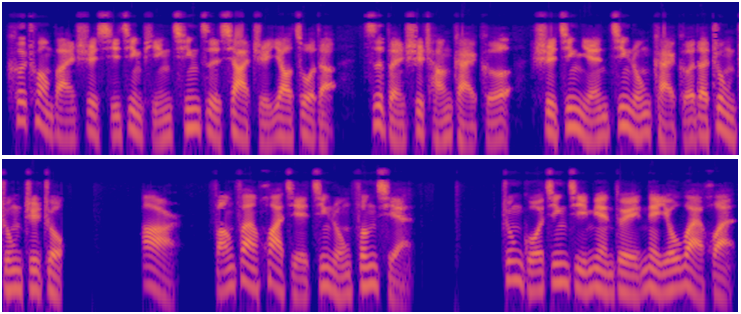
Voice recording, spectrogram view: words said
科创板是习近平亲自下旨要做的，资本市场改革是今年金融改革的重中之重。二、防范化解金融风险。中国经济面对内忧外患，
